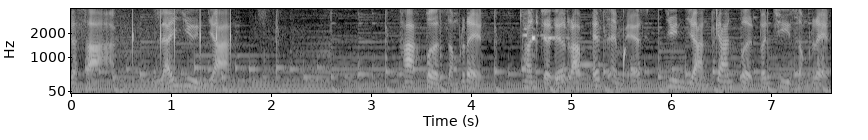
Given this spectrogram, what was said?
กสาร และยืนยัน หากเปิดสำเร็จ ท่านจะได้รับ SMS ยืนยันการเปิดบัญชีสำเร็จ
